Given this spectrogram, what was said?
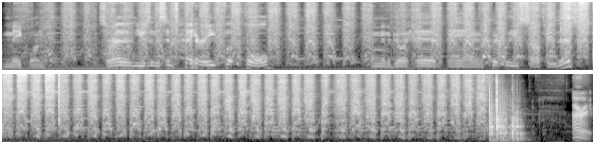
make one. So rather than using this entire eight foot pole, I'm gonna go ahead and quickly saw through this. All right.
